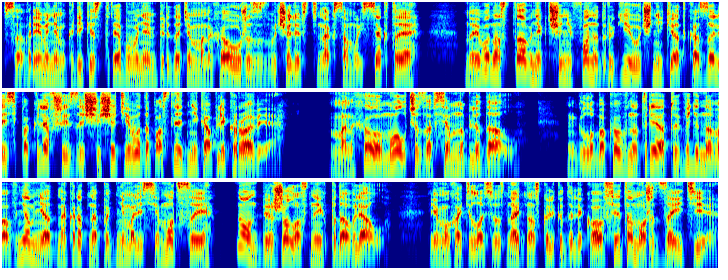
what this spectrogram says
Со временем крики с требованием передать им Манхау уже зазвучали в стенах самой секты, но его наставник Чэнь Фан и другие ученики отказались, поклявшись защищать его до последней капли крови. Манхау молча за всем наблюдал. Глубоко внутри от увиденного в нем неоднократно поднимались эмоции, но он безжалостно их подавлял. Ему хотелось узнать, насколько далеко все это может зайти.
